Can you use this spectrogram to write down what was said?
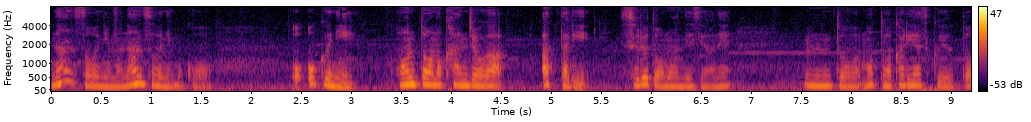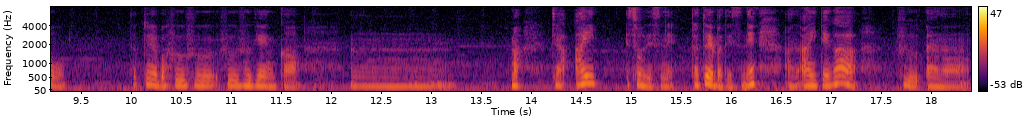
何層にも何層にもこう奥に本当の感情があったりすると思うんですよね。うんともっと分かりやすく言うと例えば夫婦夫婦喧嘩。うんまあじゃあ相そうですね。例えばですね。あの相手がふあの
